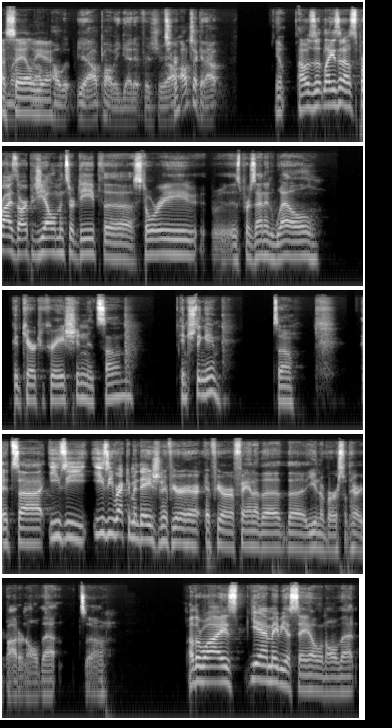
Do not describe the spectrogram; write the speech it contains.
a sale. Like yeah, probably, yeah, I'll probably get it for sure. sure. I'll, I'll, check it out. Yep, I was like I said, I was surprised. The RPG elements are deep. The story is presented well. Good character creation. It's um interesting game. So it's uh easy easy recommendation if you're if you're a fan of the the universe with Harry Potter and all that. So otherwise, yeah, maybe a sale and all that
